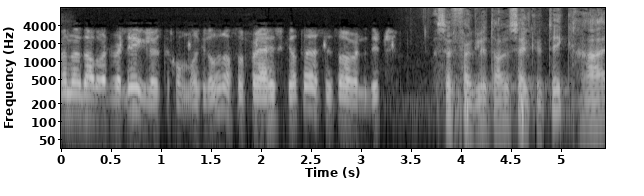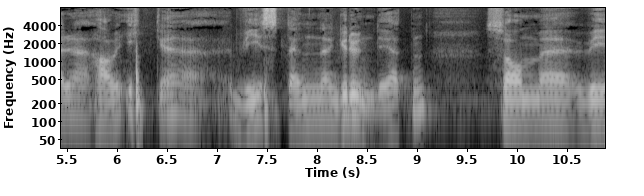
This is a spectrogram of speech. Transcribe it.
Men det hadde vært veldig hyggelig hvis det kom noen kroner, altså, for jeg husker at jeg syntes det var veldig dyrt. Selvfølgelig tar vi selvkritikk. Her har vi ikke vist den grundigheten som vi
